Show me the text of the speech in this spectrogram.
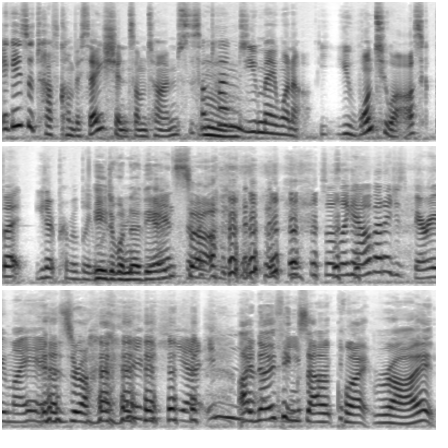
it is a tough conversation sometimes. Sometimes you may want to, you want to ask, but you don't probably You want don't want to know the answer. so I was like, how about I just bury my head That's right. here? In I know things aren't quite right,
